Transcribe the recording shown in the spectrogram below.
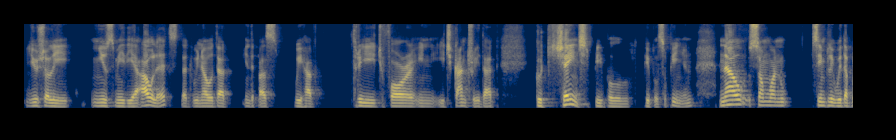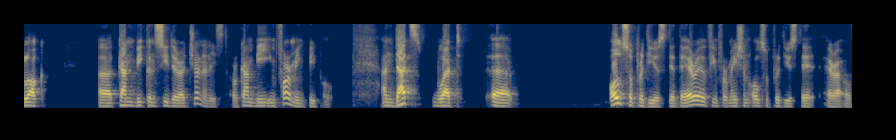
usually news media outlets that we know that in the past we have three to four in each country that could change people people's opinion. Now someone simply with a blog uh, can be considered a journalist or can be informing people. And that's what uh, also produced the, era of information also produced the era of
